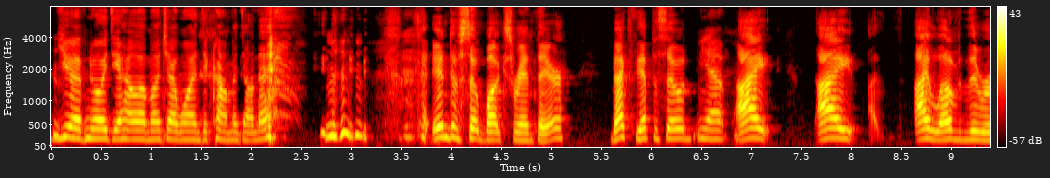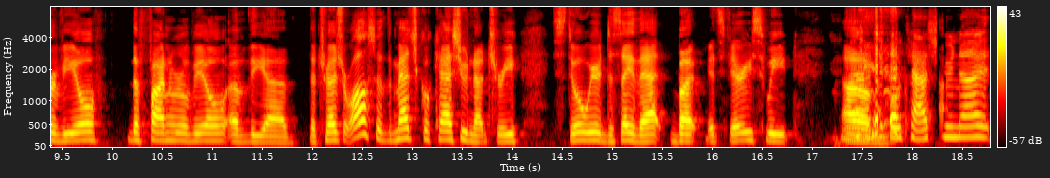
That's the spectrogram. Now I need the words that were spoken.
You have no idea how much I wanted to comment on that. end of soapbox rant there. Back to the episode. Yeah. I I I loved the reveal, the final reveal of the uh the treasure. Also the magical cashew nut tree. Still weird to say that, but it's very sweet. Um, Magical cashew nut.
